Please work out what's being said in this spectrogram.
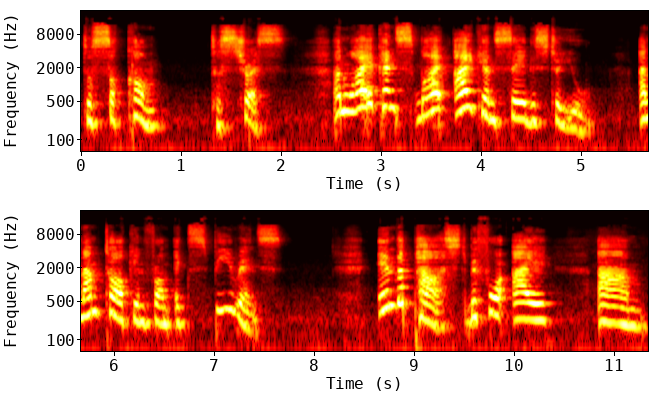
to succumb to stress. And why I can why I can say this to you, and I'm talking from experience. In the past, before I um,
